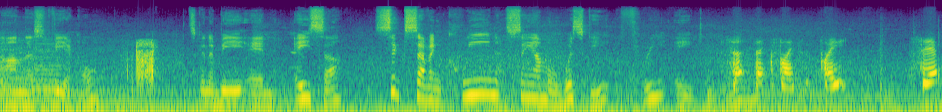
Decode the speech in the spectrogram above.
on this vehicle? It's going to be an ASA 67 Queen Sam Whiskey 38. Suspect's license plate. 6,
